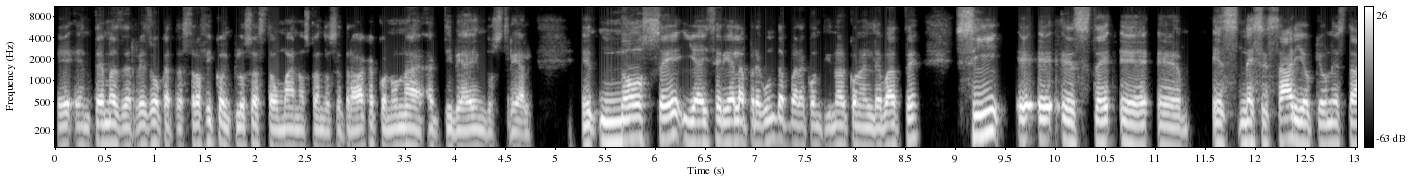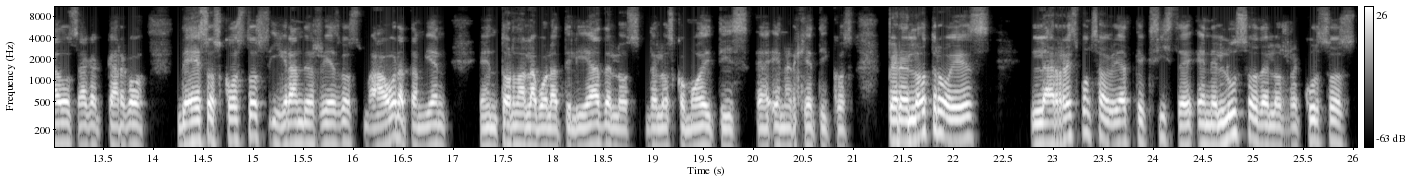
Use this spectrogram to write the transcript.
eh, en temas de riesgo catastrófico, incluso hasta humanos, cuando se trabaja con una actividad industrial. Eh, no sé, y ahí sería la pregunta para continuar con el debate, si eh, este, es necesario que un Estado se haga cargo de esos costos y grandes riesgos ahora también en torno a la volatilidad de los, de los commodities energéticos. Pero el otro es la responsabilidad que existe en el uso de los recursos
